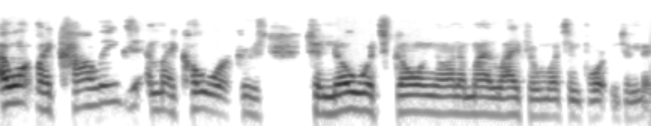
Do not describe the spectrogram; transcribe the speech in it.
I want my colleagues and my coworkers to know what's going on in my life and what's important to me.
